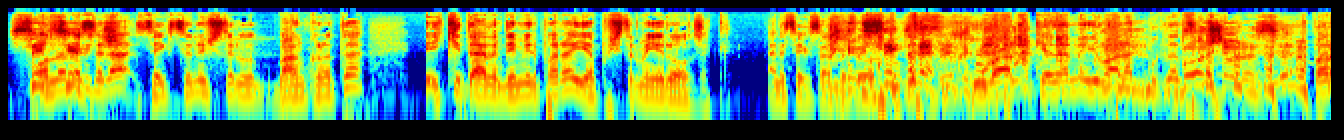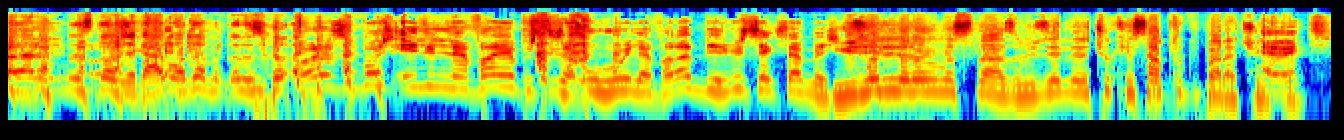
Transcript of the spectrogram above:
83. Ona mesela 83 liralık banknota iki tane demir para yapıştırma yeri olacak. Hani 85 oldu. 85. yuvarlak kenarına yuvarlak mıknatıs. Boş orası. Paralar mıknatıs olacak abi. O da mıknatıs. Orası boş elinle falan yapıştıracaksın. Uhuyla falan 1,185. 150 lira olması lazım. 150 lira çok hesaplık bir para çünkü. Evet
